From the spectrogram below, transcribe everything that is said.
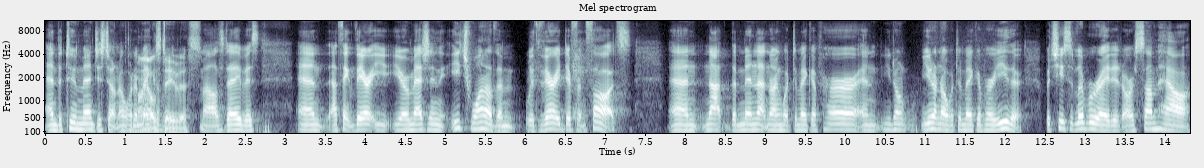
and the two men just don't know what to make of it. Davis. Miles Davis. And I think there you- you're imagining each one of them with very different thoughts, and not the men not knowing what to make of her, and you don't you don't know what to make of her either. But she's liberated or somehow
